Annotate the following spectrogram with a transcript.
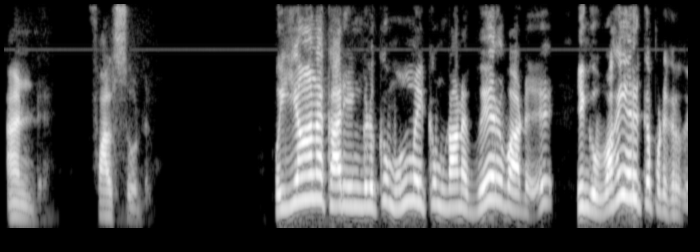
and falsehood பொய்யான காரியங்களுக்கும் உண்மைக்கும் உண்டான வேறுபாடு இங்கு வகையறுக்கப்படுகிறது.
